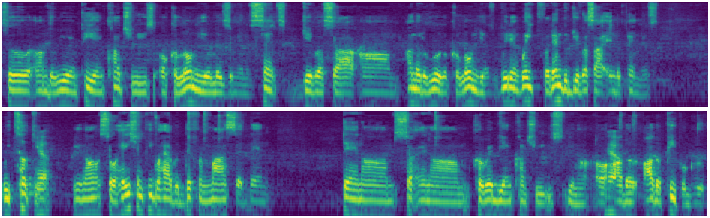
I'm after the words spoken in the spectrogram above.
to um, the European countries or colonialism in a sense give us our um, under the rule of colonialism. We didn't wait for them to give us our independence. We took it. Yeah. You know, so Haitian people have a different mindset than than um, certain um, Caribbean countries, you know, or yeah. other other people group.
